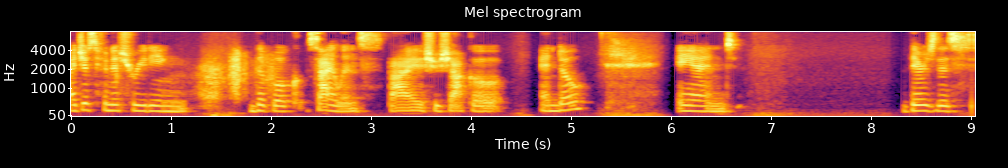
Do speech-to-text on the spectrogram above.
I just finished reading the book Silence by Shusaku Endo. And there's this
